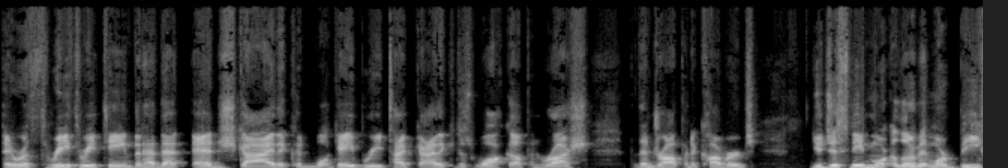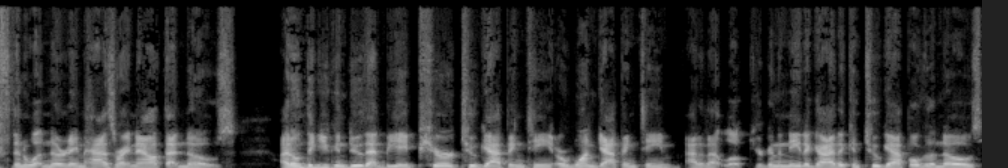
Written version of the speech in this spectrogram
They were a 3 3 team that had that edge guy that could, Gabe Reed type guy that could just walk up and rush, but then drop into coverage. You just need more, a little bit more beef than what Notre Dame has right now at that nose. I don't think you can do that and be a pure two gapping team or one gapping team out of that look. You're going to need a guy that can two gap over the nose.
